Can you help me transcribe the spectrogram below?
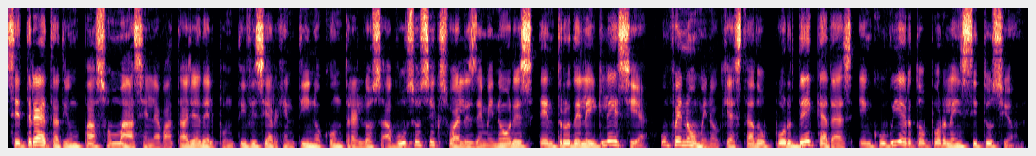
Se trata de un paso más en la batalla del pontífice argentino contra los abusos sexuales de menores dentro de la Iglesia, un fenómeno que ha estado por décadas encubierto por la institución.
